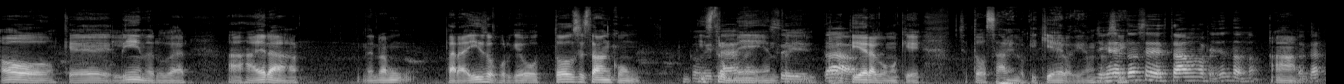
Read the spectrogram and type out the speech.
Oh, qué lindo lugar. Ajá, era, era un paraíso porque oh, todos estaban con, Con instrumentos. guitarra, sí, y para ti era como que todos saben lo que quiero, digamos. Y en ese entonces estábamos aprendiendo, ¿no? Ah. A tocar.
